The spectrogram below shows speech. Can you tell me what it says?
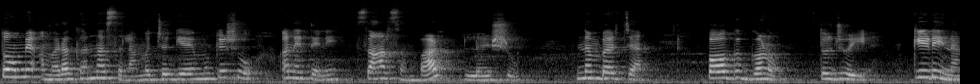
તો અમે અમારા ઘરના સલામત જગ્યાએ મૂકીશું અને તેની સાર સંભાળ લઈશું. નંબર ચાર. પગ ગણો. તો જોઈએ, કીડીના.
